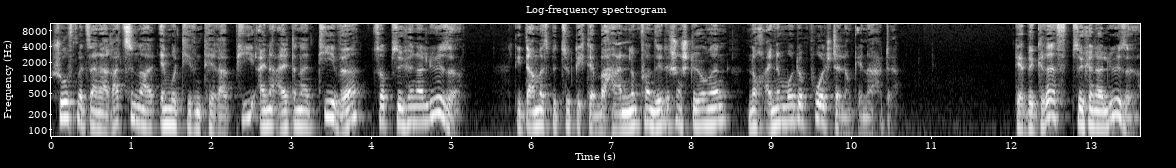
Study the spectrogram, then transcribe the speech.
schuf mit seiner rational-emotiven Therapie eine Alternative zur Psychoanalyse, die damals bezüglich der Behandlung von seelischen Störungen noch eine Monopolstellung innehatte. Der Begriff Psychoanalyse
